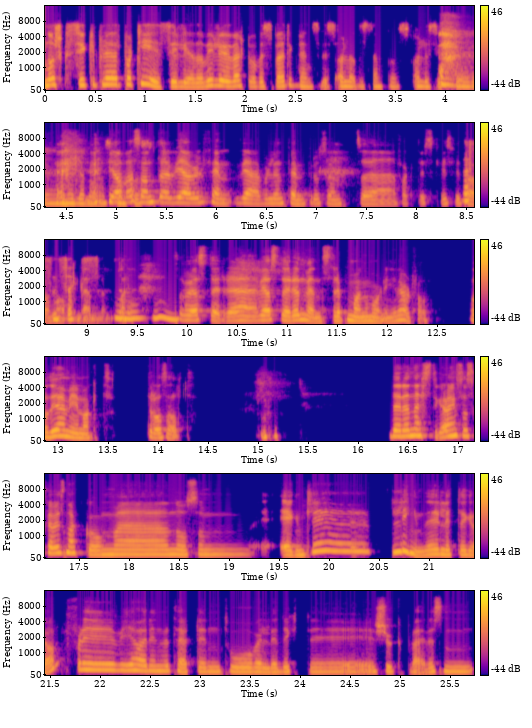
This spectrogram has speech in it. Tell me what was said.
Norsk Sykepleierparti, Silje, da ville vi vært over sperregrensen hvis alle hadde stemt på oss. alle sykepleiermedlemmene. ja, det er sant. Vi er vel, fem, vi er vel en 5 eh, faktisk, hvis vi tar med alle medlemmene. Mm. Så vi er, større, vi er større enn Venstre på mange målinger, i hvert fall. Og de har mye makt, tross alt. Dere, Neste gang så skal vi snakke om uh, noe som egentlig ligner lite grann. Fordi vi har invitert inn to veldig dyktige sykepleiere som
